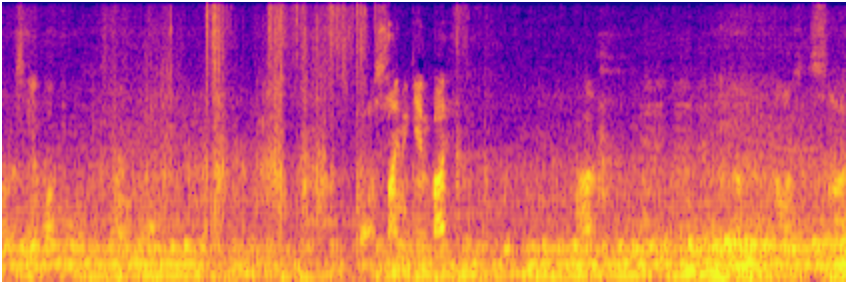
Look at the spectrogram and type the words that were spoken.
Let's get one. Same again, both. Right. Nice and slow.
